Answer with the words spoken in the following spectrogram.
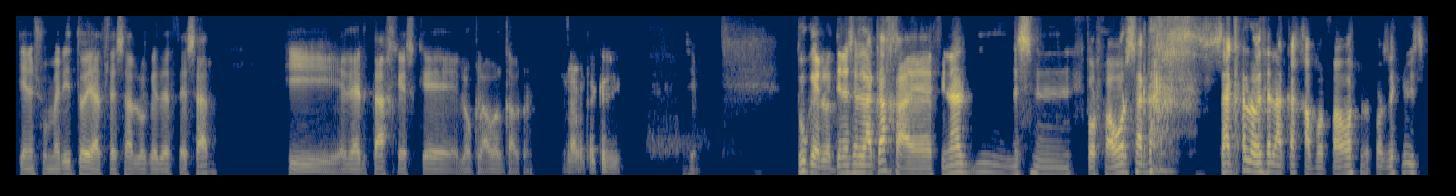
Tiene su mérito y al César lo que es de César. Y el AirTag es que lo clavó el cabrón. La verdad que sí. Tú que lo tienes en la caja, eh, al final, mm, por favor, saca, sácalo de la caja, por favor, José Luis.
